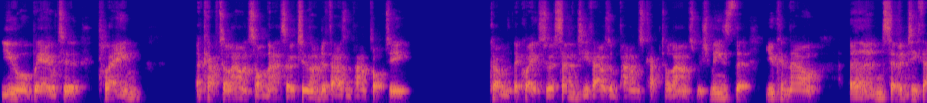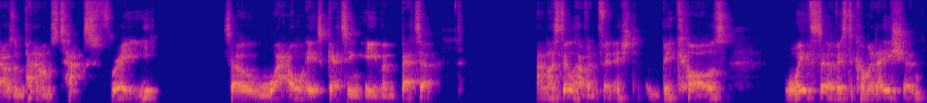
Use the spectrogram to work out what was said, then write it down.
you will be able to claim a capital allowance on that. So, £200,000 property come, equates to a £70,000 capital allowance, which means that you can now earn £70,000 tax free. So, wow, it's getting even better. And I still haven't finished because with serviced accommodation,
